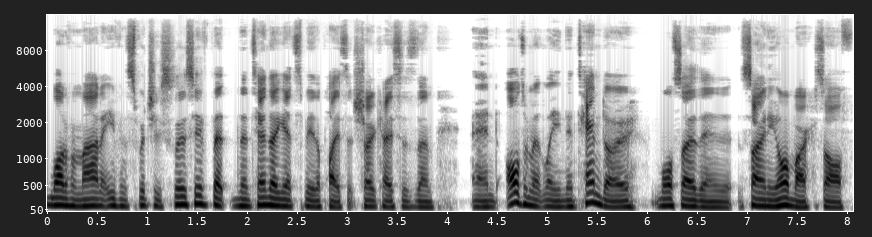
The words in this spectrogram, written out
lot of them aren't even Switch exclusive, but Nintendo gets to be the place that showcases them. And ultimately, Nintendo, more so than Sony or Microsoft,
